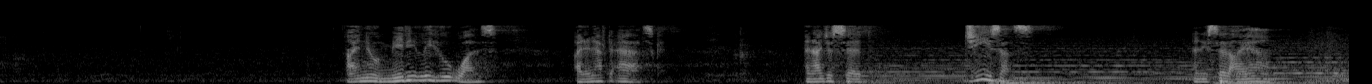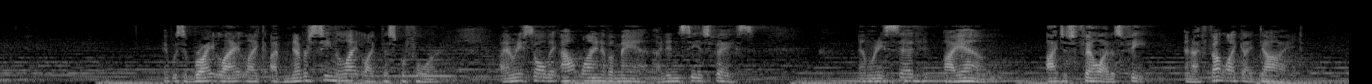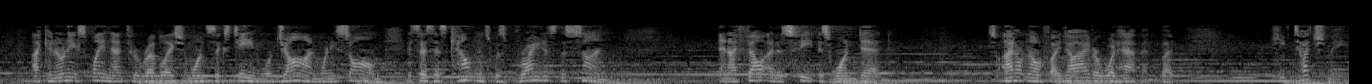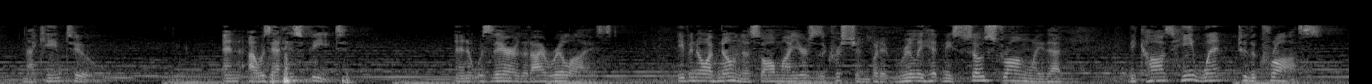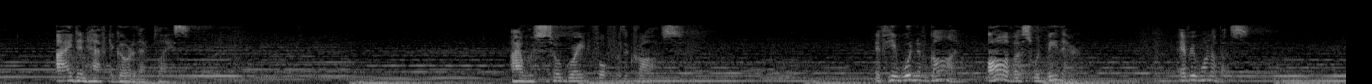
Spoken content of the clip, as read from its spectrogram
I knew immediately who it was. I didn't have to ask. And I just said, Jesus. And he said, I am. It was a bright light like I've never seen a light like this before. I only saw the outline of a man. I didn't see his face. And when he said, I am, I just fell at his feet. And I felt like I died. I can only explain that through Revelation 1.16, where John, when he saw him, it says his countenance was bright as the sun. And I fell at his feet as one dead. So I don't know if I died or what happened, but he touched me, and I came to. And I was at his feet. And it was there that I realized even though I've known this all my years as a Christian, but it really hit me so strongly that because he went to the cross, I didn't have to go to that place. I was so grateful for the cross. If he wouldn't have gone, all of us would be there. Every one of us.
